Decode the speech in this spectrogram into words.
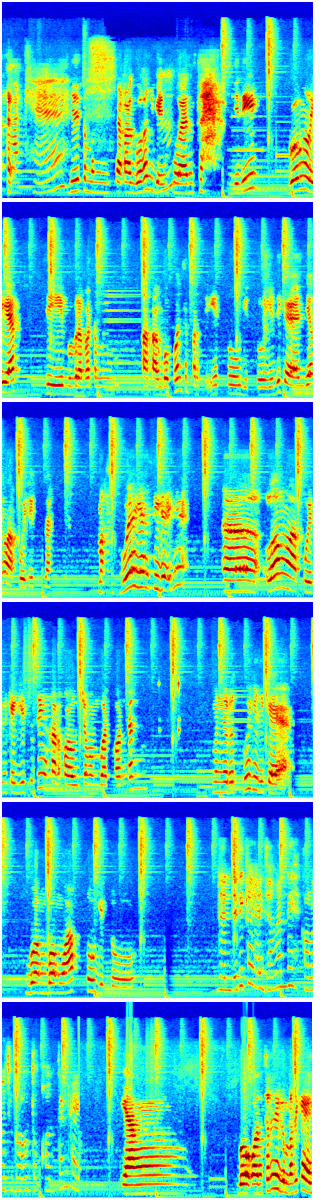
Okay. jadi temen kakak gue kan juga hmm? influencer jadi gue ngeliat di beberapa temen kakak gue pun seperti itu gitu jadi kayak dia ngelakuin itu nah maksud gue ya setidaknya uh, lo ngelakuin kayak gitu sih karena kalau cuma buat konten menurut gue jadi kayak buang-buang waktu gitu dan jadi kayak jangan deh kalau coba untuk konten kayak yang gue concern juga masih kayak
